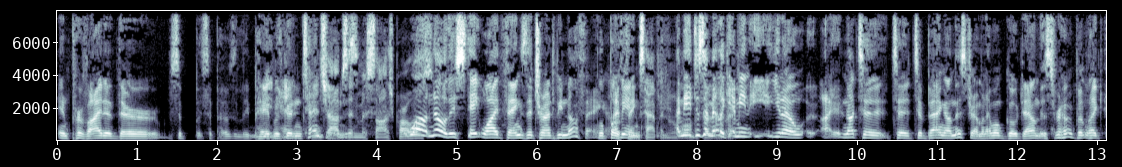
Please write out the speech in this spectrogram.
And provided they're sup- supposedly paid mean with good hand- hand intentions. jobs in massage parlors? Well, no, there's statewide things that turn out to be nothing. Well, both I mean, things happen I mean, it doesn't matter. Like, I mean, you know, I, not to, to to bang on this drum, and I won't go down this road, but like,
